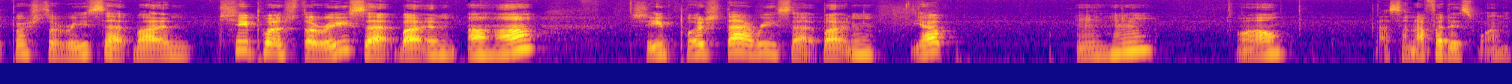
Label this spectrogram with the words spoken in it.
She pushed the reset button. She pushed the reset button. Uh-huh. She pushed that reset button. Yep. Mm-hmm. Well, that's enough of this one.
